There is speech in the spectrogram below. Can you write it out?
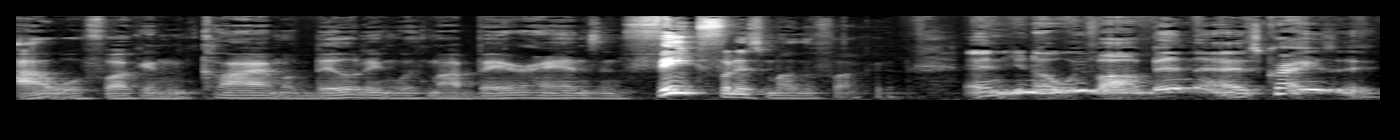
I will fucking climb a building with my bare hands and feet for this motherfucker. And you know, we've all been there. It's crazy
